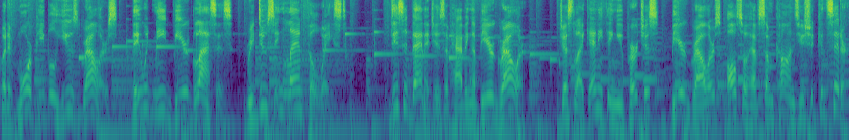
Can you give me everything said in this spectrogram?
But if more people used growlers, they would need beer glasses, reducing landfill waste. Disadvantages of having a beer growler. Just like anything you purchase, beer growlers also have some cons you should consider.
